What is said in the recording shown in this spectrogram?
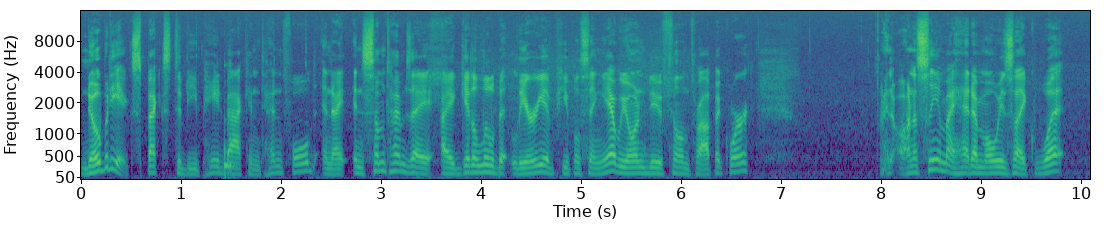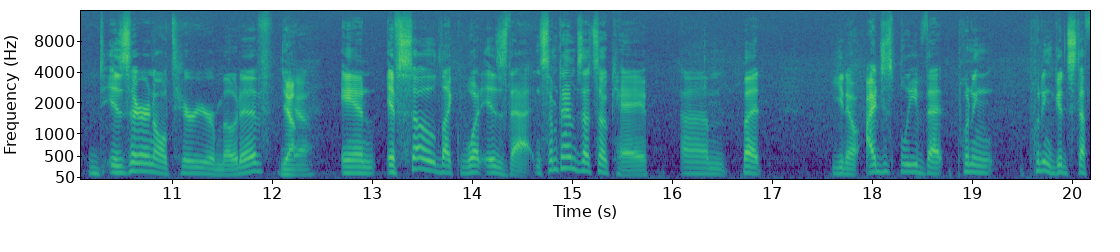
nobody expects to be paid back in tenfold and i and sometimes i i get a little bit leery of people saying yeah we want to do philanthropic work and honestly in my head i'm always like what is there an ulterior motive Yeah. and if so, like, what is that? And sometimes that's okay. Um, but you know, I just believe that putting putting good stuff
